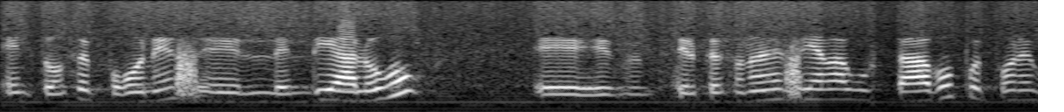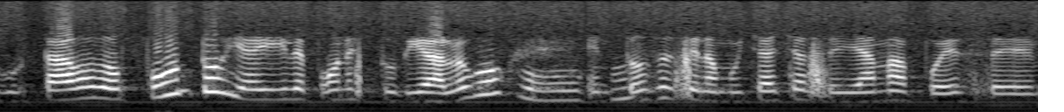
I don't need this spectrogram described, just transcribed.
entonces pones el, el diálogo, eh, si el personaje se llama Gustavo, pues pones Gustavo dos puntos y ahí le pones tu diálogo. Entonces si la muchacha se llama pues eh,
